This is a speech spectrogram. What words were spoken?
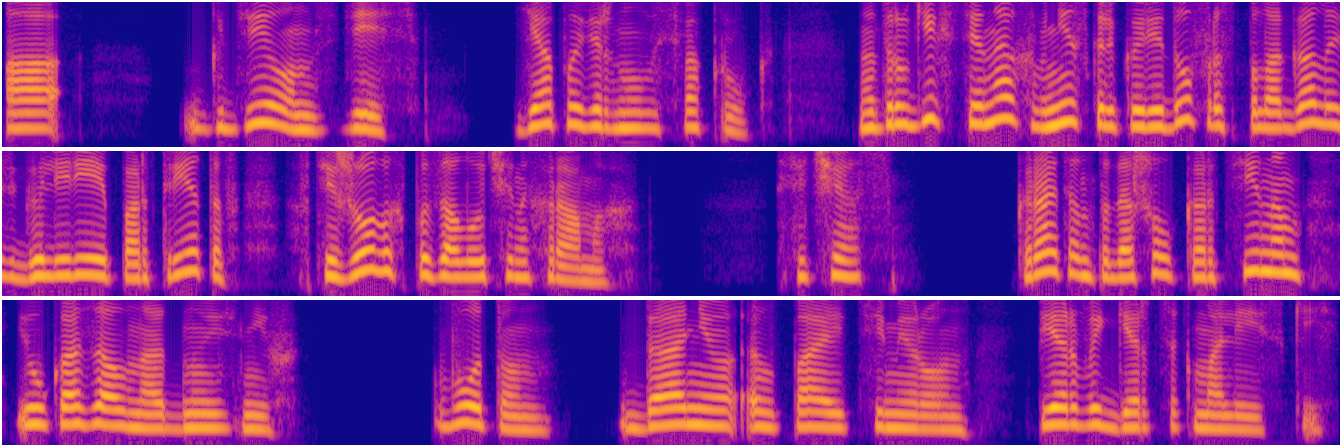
«А где он здесь?» Я повернулась вокруг. На других стенах в несколько рядов располагалась галерея портретов в тяжелых позолоченных рамах. Сейчас. Крайтон подошел к картинам и указал на одну из них. Вот он, Данио Элпай Тимирон, первый герцог Малейский.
